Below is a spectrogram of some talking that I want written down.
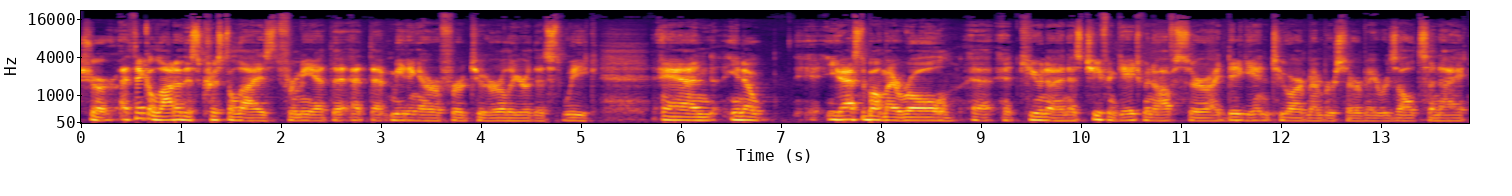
Sure. I think a lot of this crystallized for me at the at that meeting I referred to earlier this week. And, you know, you asked about my role at, at CUNA, and as Chief Engagement Officer, I dig into our member survey results and I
